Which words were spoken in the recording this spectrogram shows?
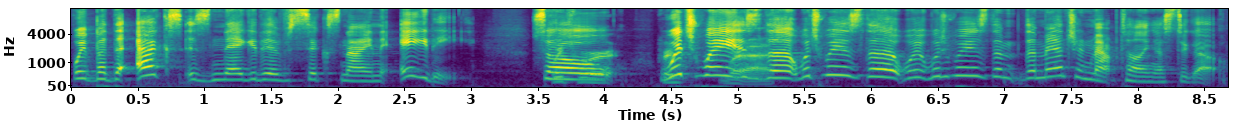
wait, but the X is negative 6980. So we're- which way is at. the which way is the which way is the the mansion map telling us to go?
